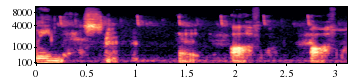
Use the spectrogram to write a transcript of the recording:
clean. Awful, awful.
